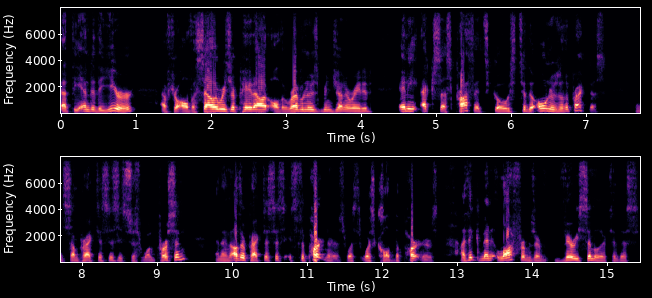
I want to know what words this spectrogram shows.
at the end of the year, after all the salaries are paid out, all the revenue has been generated, any excess profits goes to the owners of the practice. In some practices, it's just one person, and in other practices, it's the partners, what's, what's called the partners. I think many law firms are very similar to this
